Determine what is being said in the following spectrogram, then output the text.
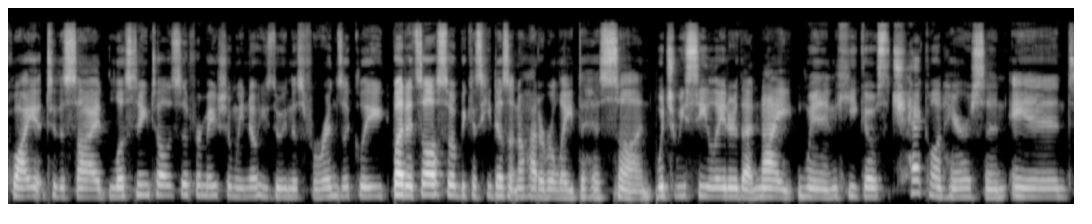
quiet to the side listening to all this information. We know he's doing this forensically, but it's also because he doesn't know how to relate to his son, which we see later that night when he goes to check on Harrison and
